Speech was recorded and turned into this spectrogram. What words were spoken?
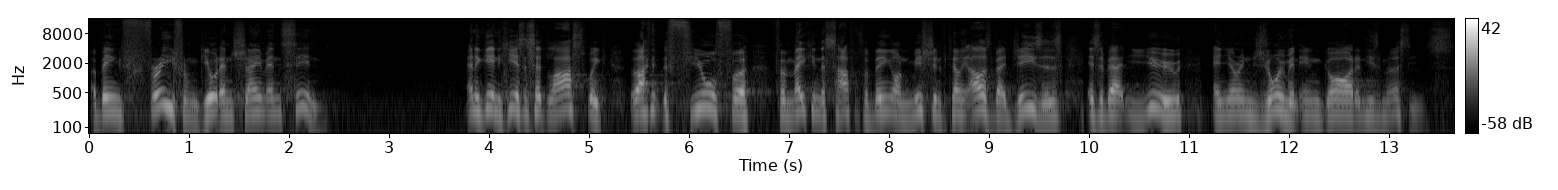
of being free from guilt and shame and sin. And again, here, as I said last week, I think the fuel for, for making disciples, for being on mission, for telling others about Jesus, is about you and your enjoyment in God and His mercies.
